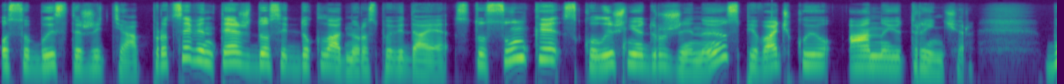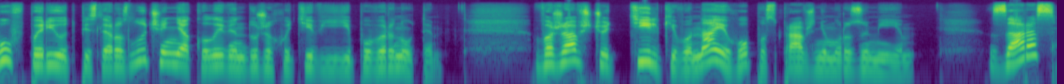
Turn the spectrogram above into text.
особисте життя. Про це він теж досить докладно розповідає. Стосунки з колишньою дружиною, співачкою Анною Тринчер. Був період після розлучення, коли він дуже хотів її повернути. Вважав, що тільки вона його по-справжньому розуміє. Зараз,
